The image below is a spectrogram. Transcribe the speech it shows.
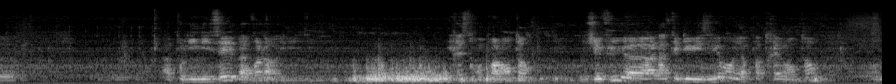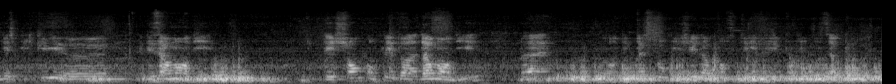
euh, à polliniser, ben voilà, ils, ils resteront pas longtemps. J'ai vu euh, à la télévision il n'y a pas très longtemps, on expliquait euh, des amandiers, des champs complets d'a- d'amandiers. Ben, on est presque obligé d'apporter des pollinisateurs pour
